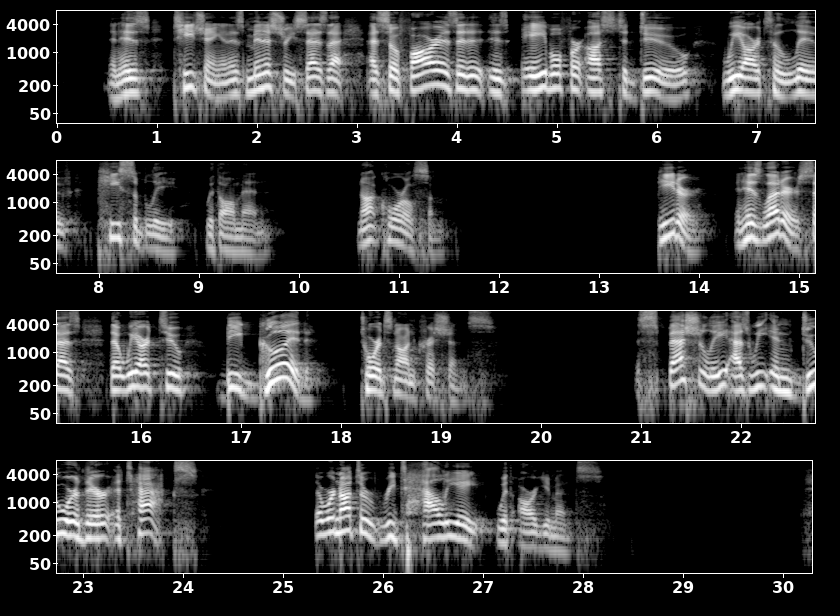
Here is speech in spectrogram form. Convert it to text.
in his teaching and his ministry, says that as so far as it is able for us to do, we are to live peaceably with all men, not quarrelsome. Peter, in his letter, says that we are to be good towards non Christians especially as we endure their attacks. That we're not to retaliate with arguments.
